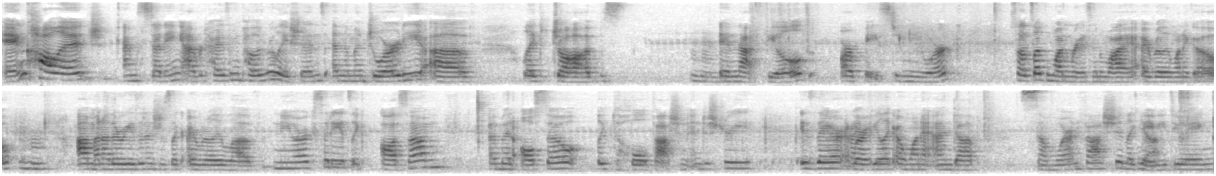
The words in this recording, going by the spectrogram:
in college. I'm studying advertising and public relations, and the majority of like jobs Mhm. in that field are based in New York. So that's like one reason why I really want to go. Mhm. Um, another reason is just like I really love New York City. It's like awesome, and then also like the whole fashion industry is there, and I feel like I want to end up somewhere in fashion, like Yeah. maybe doing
